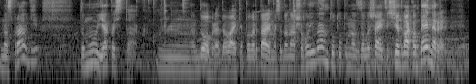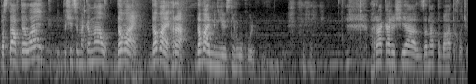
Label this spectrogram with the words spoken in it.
Насправді. Тому якось так. Добре, давайте повертаємося до нашого івенту. Тут у нас залишається ще два контейнери. Поставте лайк, підпишіться на канал. Давай, давай, гра, давай мені снігову кулю. Гра каже, що я занадто багато хочу.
